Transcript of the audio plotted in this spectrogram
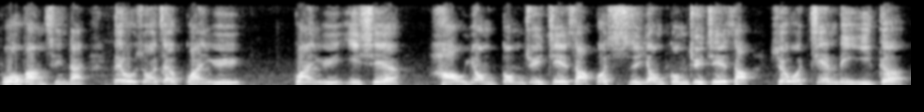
播放清单。例如说，这关于关于一些好用工具介绍或实用工具介绍，所以我建立一个。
